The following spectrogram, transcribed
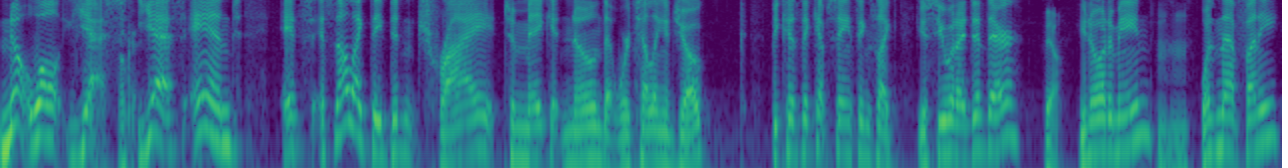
No, well, yes, Okay. yes, and it's it's not like they didn't try to make it known that we're telling a joke because they kept saying things like, "You see what I did there? Yeah. You know what I mean? Mm-hmm. Wasn't that funny?"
